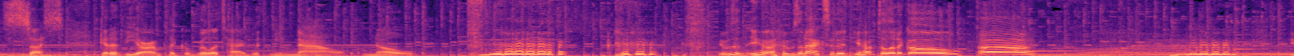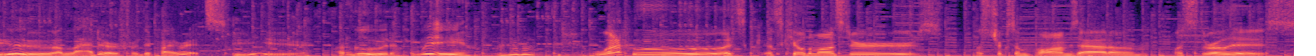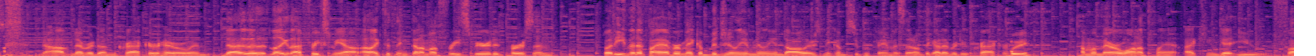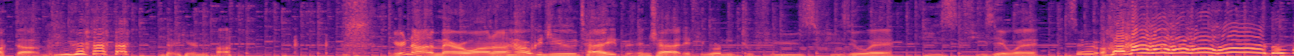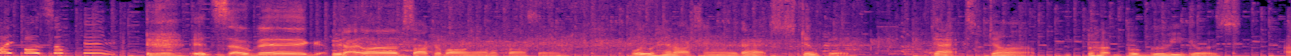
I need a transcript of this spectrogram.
Sus. Get a VR and play Gorilla Tag with me now. No. it was an it was an accident. You have to let it go. Ah. Ooh, a ladder for the pirates. Ooh. I'm good. We. Wahoo! Let's let's kill the monsters. Let's chuck some bombs at them. Let's throw this. Nah, I've never done crack or heroin. That, that like that freaks me out. I like to think that I'm a free-spirited person, but even if I ever make a bajillion million dollars and become super famous, I don't think I'd ever do crack or. I'm a marijuana plant. I can get you fucked up. no, you're not. You're not a marijuana. How could you type in chat if you need to fuse, fuse away, fuse, fuse away? So, the mic ball's so big. It's so big, dude. I love soccer ball and Animal Crossing. Blue Hinox hammer. That's stupid. That's dumb. But Boogie goes.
